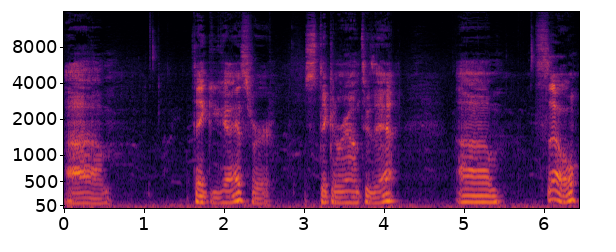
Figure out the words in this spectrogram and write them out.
Um, thank you guys for sticking around through that. Um, so,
